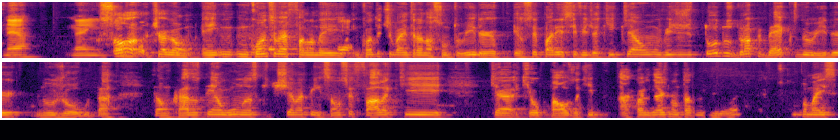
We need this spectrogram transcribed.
né? Né, Só, Tiagão, enquanto você vai falando aí, é. enquanto a gente vai entrar no assunto Reader, eu, eu, separei esse vídeo aqui, que é um vídeo de todos os dropbacks do Reader no jogo, tá? Então, caso tenha algum lance que te chame a atenção, você fala que, que, a, que eu pauso aqui. A qualidade não tá tão melhor, desculpa, mas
